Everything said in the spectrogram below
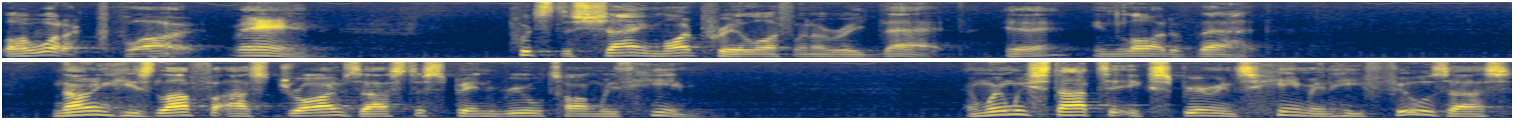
Like, what a quote. Man, puts to shame my prayer life when I read that, yeah, in light of that. Knowing his love for us drives us to spend real time with him. And when we start to experience him and he fills us,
